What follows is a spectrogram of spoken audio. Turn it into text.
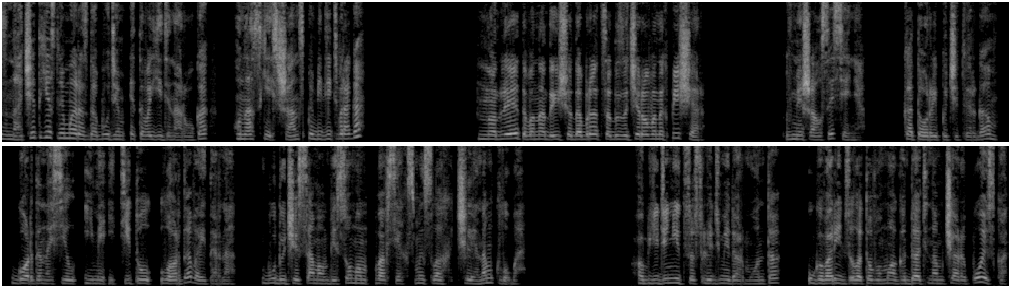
«Значит, если мы раздобудем этого единорога, у нас есть шанс победить врага?» «Но для этого надо еще добраться до зачарованных пещер», — вмешался Сеня, который по четвергам гордо носил имя и титул лорда Вейтерна, будучи самым весомым во всех смыслах членом клуба. «Объединиться с людьми Дармонта уговорить золотого мага дать нам чары поиска,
